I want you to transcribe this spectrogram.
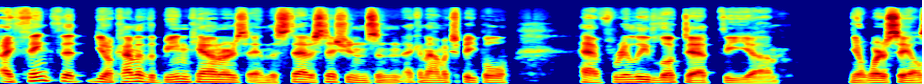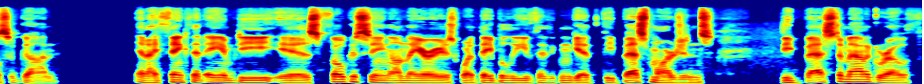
I think that you know, kind of the bean counters and the statisticians and economics people have really looked at the um, you know where sales have gone, and I think that AMD is focusing on the areas where they believe that they can get the best margins, the best amount of growth.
